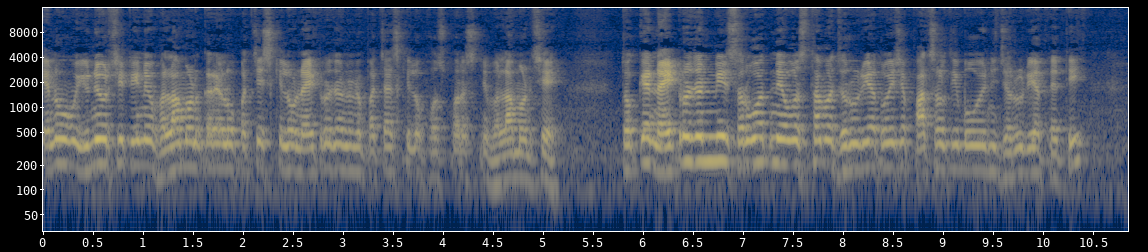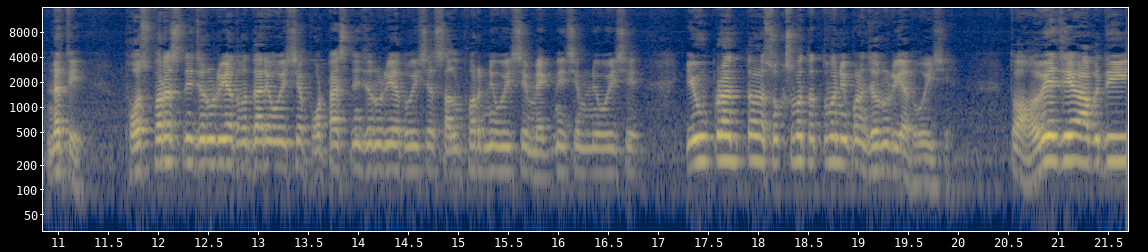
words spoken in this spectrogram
એનું યુનિવર્સિટીને ભલામણ કરેલું પચીસ કિલો નાઇટ્રોજન અને પચાસ કિલો ફોસ્ફરસની ભલામણ છે. તો કે નાઇટ્રોજનની શરૂઆતની અવસ્થામાં જરૂરિયાત હોય છે, પાછળથી બહુ એની જરૂરિયાત રહેતી નથી. ફોસ્ફરસની જરૂરિયાત વધારે હોય છે, પોટાશની જરૂરિયાત હોય છે, સલ્ફરની હોય છે, મેગ્નેશિયમની હોય છે, એ ઉપરાંત સૂક્ષ્મ તત્વની પણ જરૂરિયાત હોય છે. તો હવે જે આ બધી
